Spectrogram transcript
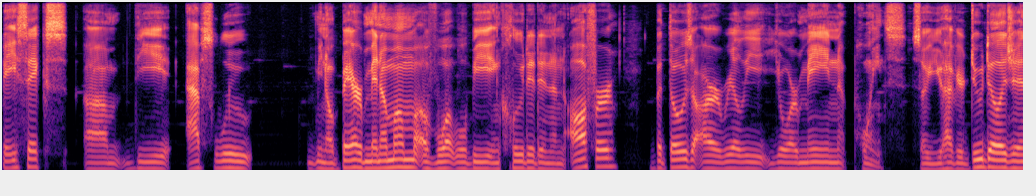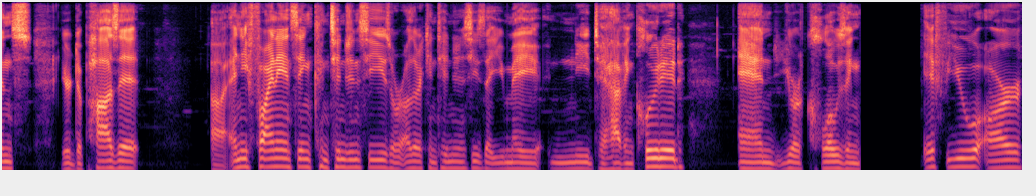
basics, um, the absolute you know bare minimum of what will be included in an offer but those are really your main points. So you have your due diligence your deposit uh, any financing contingencies or other contingencies that you may need to have included and your closing. If you are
